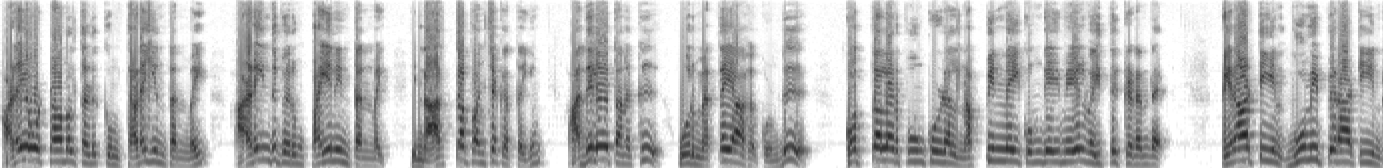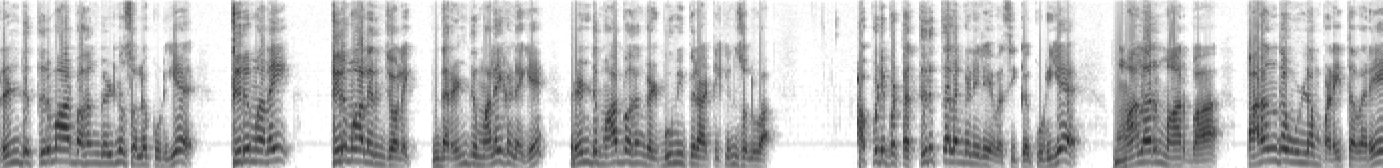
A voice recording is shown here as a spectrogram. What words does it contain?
அடைய ஒட்டாமல் தடுக்கும் தடையின் தன்மை அடைந்து பெறும் பயனின் தன்மை. இந்த அர்த்த பஞ்சகத்தையும் அதிலே தனக்கு ஒரு மெத்தையாக கொண்டு கொத்தலர் பூங்குழல் நப்பின்னை கொங்கை மேல் வைத்து கிடந்த பிராட்டியின் பூமி பிராட்டியின் ரெண்டு திருமார்பகங்கள்னு சொல்லக்கூடிய திருமலை திருமாலிருஞ்சோலை. இந்த ரெண்டு மலைகளையே ரெண்டு மார்பகங்கள் பூமி பிராட்டிக்குன்னு சொல்லுவா. அப்படிப்பட்ட திருத்தலங்களிலே வசிக்கக்கூடிய மலர் மார்பா பரந்த உள்ளம் படைத்தவரே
